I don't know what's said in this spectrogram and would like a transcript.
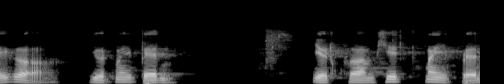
ยๆก็หยุดไม่เป็น หยุดความคิดไม่เป็น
